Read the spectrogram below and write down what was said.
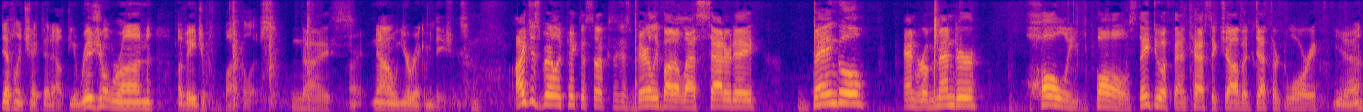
Definitely check that out. The original run of Age of Apocalypse. Nice. All right, now your recommendations. I just barely picked this up because I just barely bought it last Saturday. Bengal and Remender, holy balls, they do a fantastic job at Death or Glory. Yeah.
